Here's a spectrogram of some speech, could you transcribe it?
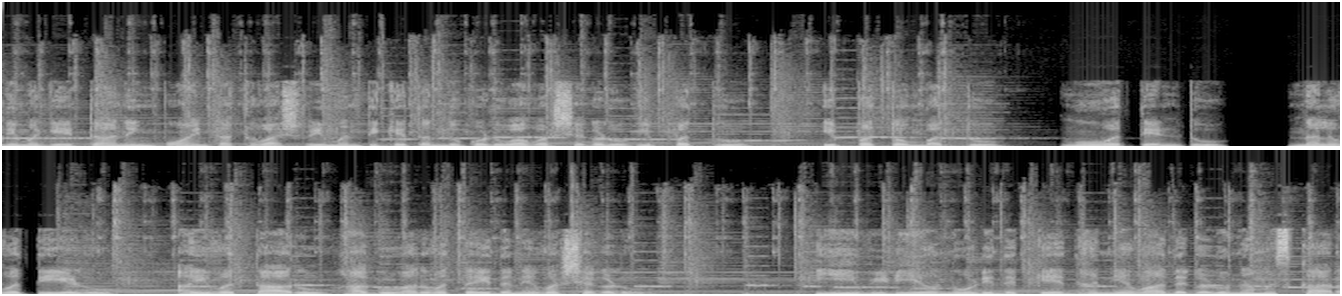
ನಿಮಗೆ ಟರ್ನಿಂಗ್ ಪಾಯಿಂಟ್ ಅಥವಾ ಶ್ರೀಮಂತಿಕೆ ತಂದುಕೊಡುವ ವರ್ಷಗಳು ಇಪ್ಪತ್ತು, ಇಪ್ಪತ್ತೊಂಬತ್ತು, ಮೂವತ್ತೆಂಟು, ನಲವತ್ತೇಳು, ಐವತ್ತಾರು ಹಾಗೂ ಅರವತ್ತೈದನೇ ವರ್ಷಗಳು. ಈ ವಿಡಿಯೋ ನೋಡಿದಕ್ಕೆ ಧನ್ಯವಾದಗಳು ನಮಸ್ಕಾರ.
